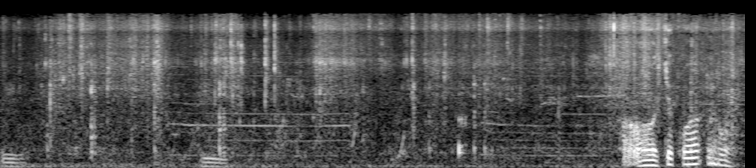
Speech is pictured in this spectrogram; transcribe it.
Thấy không? Chất quất luôn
